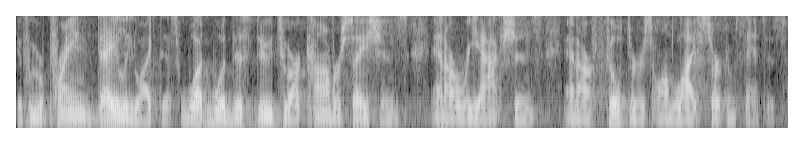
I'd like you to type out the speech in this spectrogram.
If we were praying daily like this, what would this do to our conversations and our reactions and our filters on life circumstances?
